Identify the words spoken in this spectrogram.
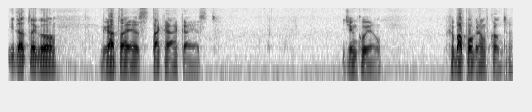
i dlatego gra ta jest taka jaka jest. Dziękuję. Chyba pogram w kontrę.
